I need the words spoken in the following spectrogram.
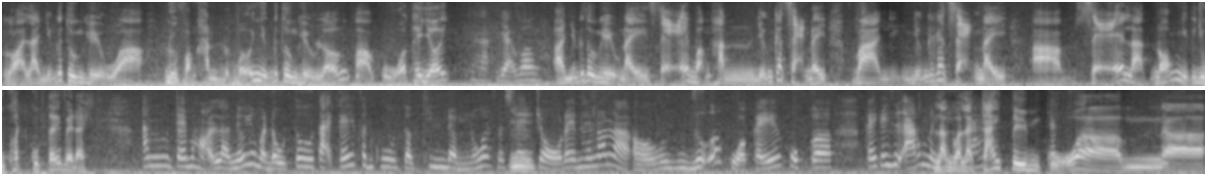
gọi là những cái thương hiệu à, được vận hành bởi những cái thương hiệu lớn à, của thế giới Dạ, dạ vâng. à, những cái thương hiệu này sẽ vận hành những khách sạn đây và những, những cái khách sạn này à, sẽ là đón những cái du khách quốc tế về đây Anh cho em hỏi là nếu như mà đầu tư tại cái phân khu The Kingdom đúng không? Ừ. The Central đây em thấy nó là ở giữa của cái khu ờ, cái cái dự án của mình là gọi là giá- trái tim của à, à,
